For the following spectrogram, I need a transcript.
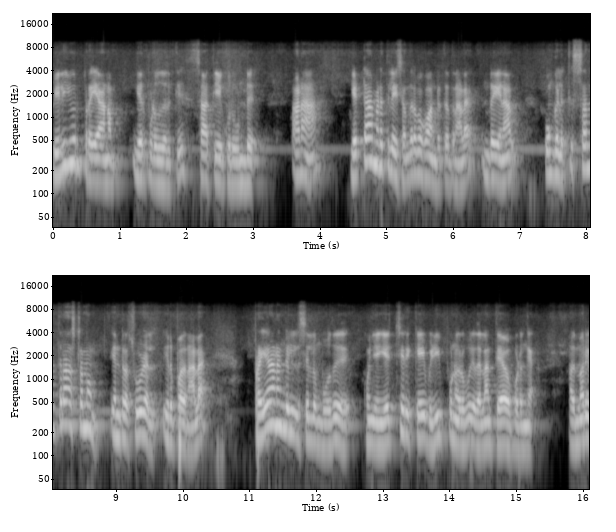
வெளியூர் பிரயாணம் ஏற்படுவதற்கு சாத்தியக்கூறு உண்டு. ஆனால் எட்டாம் இடத்திலே சந்திர பகவான் இருக்கிறதுனால இன்றைய நாள் உங்களுக்கு சந்திராஷ்டமம் என்ற சூழல் இருப்பதனால பிரயாணங்களில் செல்லும்போது கொஞ்சம் எச்சரிக்கை விழிப்புணர்வு இதெல்லாம் தேவைப்படுங்க. அது மாதிரி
